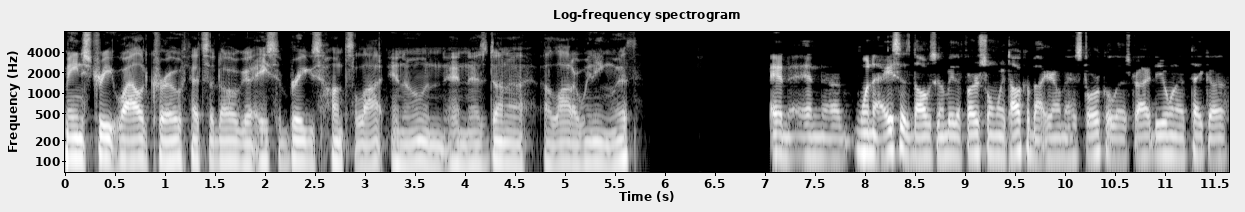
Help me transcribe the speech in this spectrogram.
Main Street Wild Crow. That's a dog uh, Asa Briggs hunts a lot, you know, and, and has done a, a lot of winning with. And and uh, one of Ace's dogs is going to be the first one we talk about here on the historical list, right? Do you want to take a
